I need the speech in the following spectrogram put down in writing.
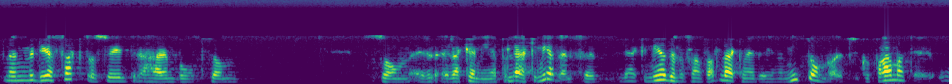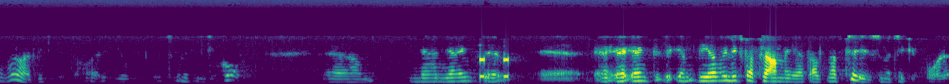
men med det sagt då så är inte det här en bok som som rackar ner på läkemedel. För läkemedel och framförallt läkemedel inom mitt område, psykofarmaka, är oerhört viktigt och har gjort otroligt mycket gott. Ehm, men jag är inte, eh, jag, jag jag- det jag vill lyfta fram är ett alternativ som jag tycker får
